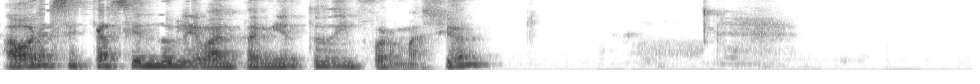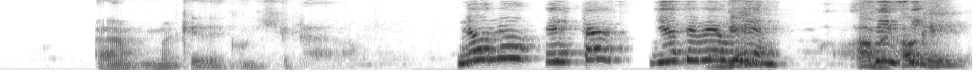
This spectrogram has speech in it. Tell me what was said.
Ahora se está haciendo un levantamiento de información Ah, me quedé congelado. No, no, estás, yo te veo bien. sí,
